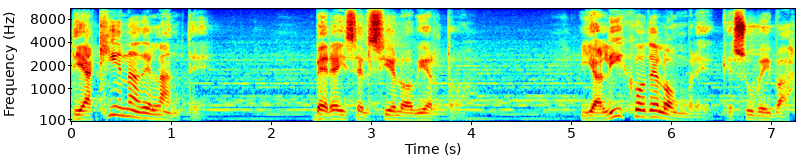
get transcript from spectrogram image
de aquí en adelante veréis el cielo abierto y al Hijo del Hombre que sube y baja.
